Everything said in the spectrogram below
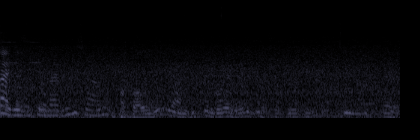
güzel gözüküyorlar değil mi şu an? Kapalı değil yani. Gittik oraya bile gittik. Çok güzel. Evet.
